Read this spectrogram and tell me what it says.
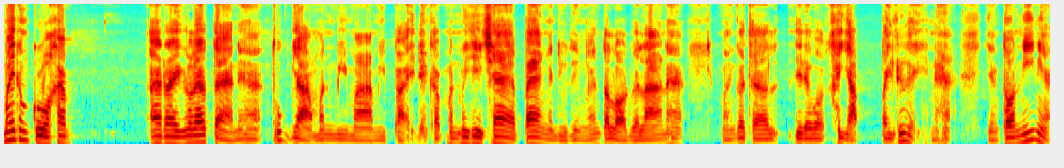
ไม่ต้องกลัวครับ อะไรก็แล้วแต่เนี่ยฮะทุกอย่างมันมีมามีไปนะครับ มันไม่ใช่แช่แป้งกันอยู่อย่างนั้นตลอดเวลานะฮะมันก็จะเรียกได้ว่าขยับไปเรื่อยนะฮะอย่างตอนนี้เนี่ย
